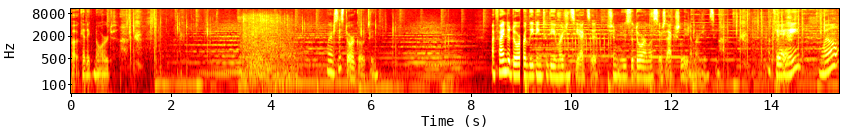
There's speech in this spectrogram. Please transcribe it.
but get ignored. Where does this door go to? I find a door leading to the emergency exit. Shouldn't use the door unless there's actually an emergency. Okay, well,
